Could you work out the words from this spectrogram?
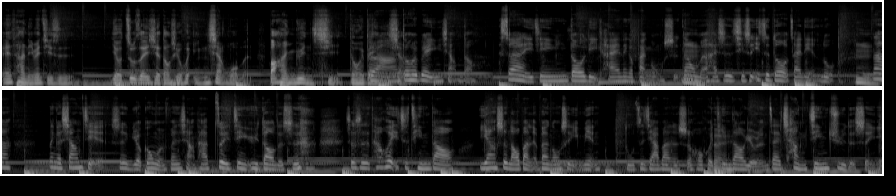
哎、欸，它里面其实有住着一些东西会影响我们，包含运气都会被影响、啊，都会被影响到。虽然已经都离开那个办公室，嗯、但我们还是其实一直都有在联络。嗯，那。那个香姐是有跟我们分享，她最近遇到的是，就是她会一直听到，一样是老板的办公室里面独自加班的时候，会听到有人在唱京剧的声音。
